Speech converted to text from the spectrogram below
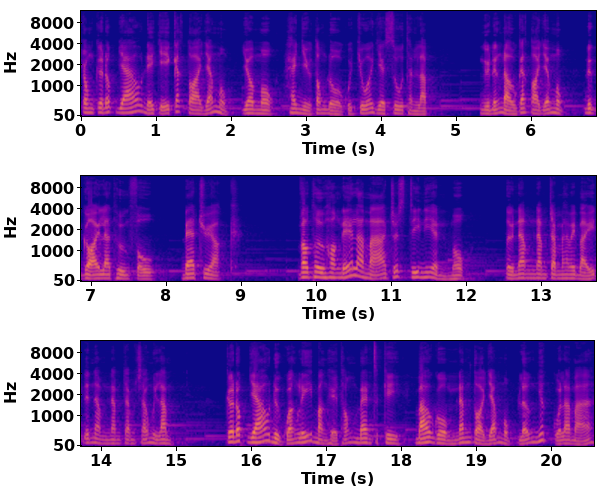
trong cơ đốc giáo để chỉ các tòa giám mục do một hay nhiều tông đồ của Chúa Giêsu thành lập. Người đứng đầu các tòa giám mục được gọi là thường phụ, Patriarch. Vào thời hoàng đế La Mã Justinian I, từ năm 527 đến năm 565, cơ đốc giáo được quản lý bằng hệ thống Pentecost bao gồm 5 tòa giám mục lớn nhất của La Mã,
